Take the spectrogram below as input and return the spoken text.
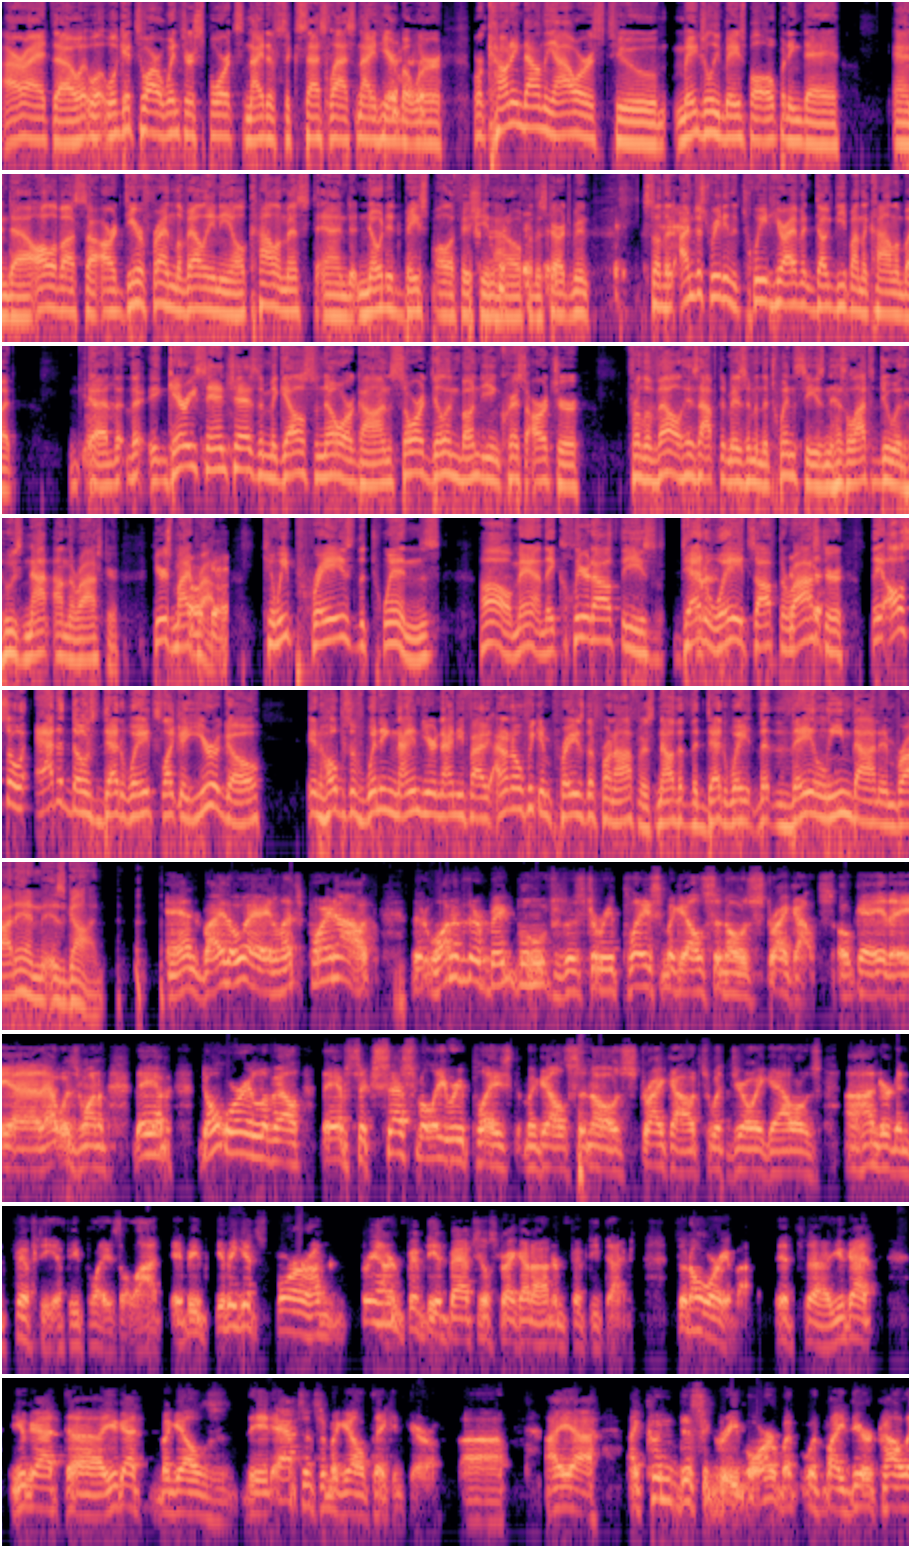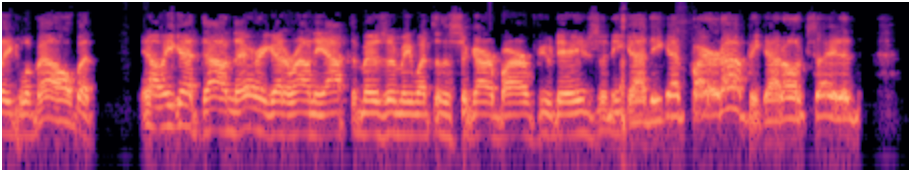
All right, uh, we'll, we'll get to our winter sports night of success last night here, but we're we're counting down the hours to Major League Baseball opening day, and uh, all of us, uh, our dear friend La Velle Neal, columnist and noted baseball aficionado for the Star Tribune. So that I'm just reading the tweet here. I haven't dug deep on the column, but uh, the, the, Gary Sanchez and Miguel Sano are gone. So are Dylan Bundy and Chris Archer. For La Velle, his optimism in the twin season has a lot to do with who's not on the roster. Here's my problem. Can we praise the Twins? Oh man, they cleared out these dead weights off the roster. They also added those dead weights like a year ago in hopes of winning 90 or 95. I don't know if we can praise the front office now that the dead weight that they leaned on and brought in is gone. And by the way, let's point out that one of their big moves was to replace Miguel Sano's strikeouts. Okay, they uh, that was one of they have. Don't worry, La Velle. They have successfully replaced Miguel Sano's strikeouts with Joey Gallo's 150 if he plays a lot. If he if he gets 400, 350 at bats, he'll strike out 150 times. So don't worry about it. It's uh, you got you got uh, you got Miguel's the absence of Miguel taken care of. Uh, I uh, I couldn't disagree more, but with my dear colleague La Velle, but you know he got down there, he got around the optimism. He went to the cigar bar a few days, and he got he got fired up. He got all excited,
